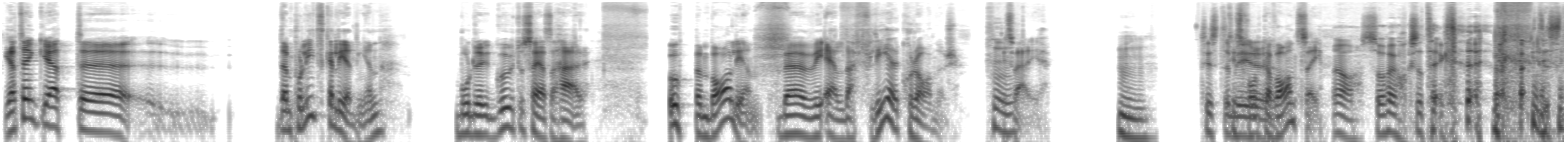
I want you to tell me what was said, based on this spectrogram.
Jag tänker att eh, den politiska ledningen borde gå ut och säga så här. Uppenbarligen behöver vi elda fler koraner Mm. i Sverige. Mm. Tills det Tills blir... folk har vant sig. Ja, så har jag också tänkt faktiskt.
